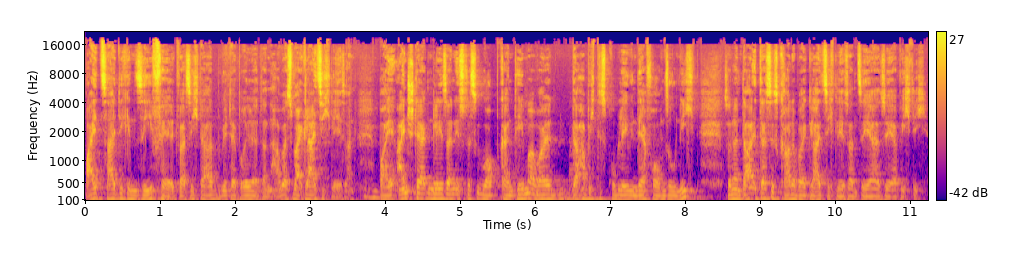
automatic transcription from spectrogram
beidseitigen Sehfeld, was ich da mit der Brille dann habe. Das ist bei Gleitsichtgläsern. Mhm. Bei Einstärkengläsern ist das überhaupt kein Thema, weil da habe ich das Problem in der Form so nicht sondern da, das ist gerade bei Gleitsichtgläsern sehr, sehr wichtig.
